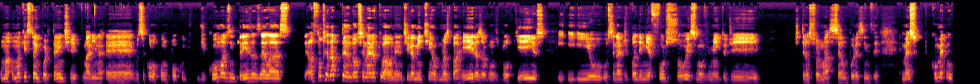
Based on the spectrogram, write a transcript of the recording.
Uma, uma questão importante, Marina, é você colocou um pouco de como as empresas elas elas estão se adaptando ao cenário atual, né? Antigamente tinha algumas barreiras, alguns bloqueios, e, e, e o, o, cenário de pandemia forçou esse movimento de, de transformação, por assim dizer. Mas é, o,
